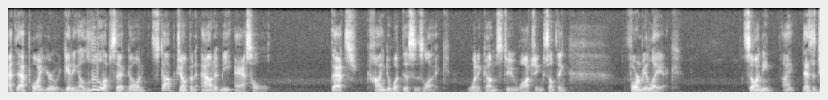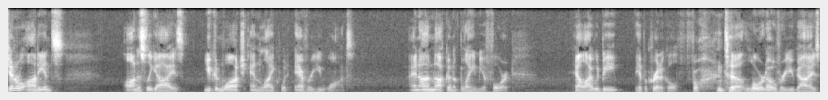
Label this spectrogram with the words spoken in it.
at that point, you're getting a little upset, going, stop jumping out at me, asshole. That's kind of what this is like when it comes to watching something formulaic. So I need, I as a general audience, honestly, guys, you can watch and like whatever you want. And I'm not going to blame you for it. Hell, I would be hypocritical for to lord over you guys.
